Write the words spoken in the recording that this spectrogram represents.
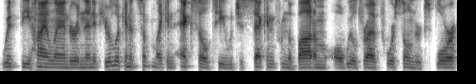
with the Highlander. And then if you're looking at something like an XLT, which is second from the bottom, all-wheel drive four-cylinder Explorer,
